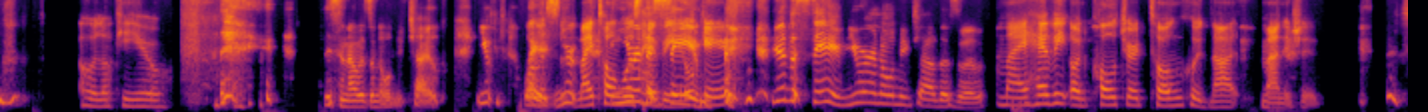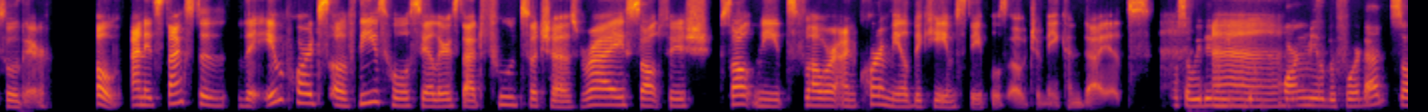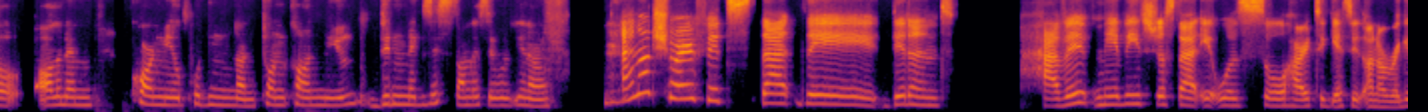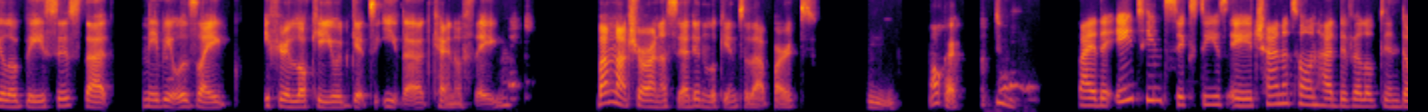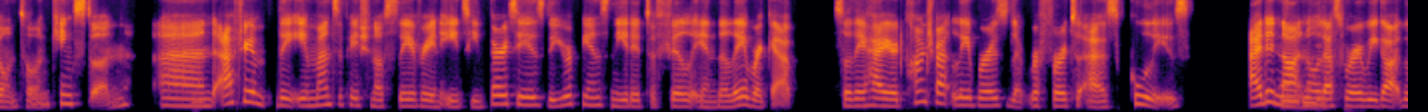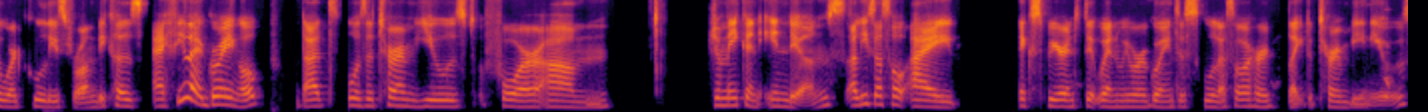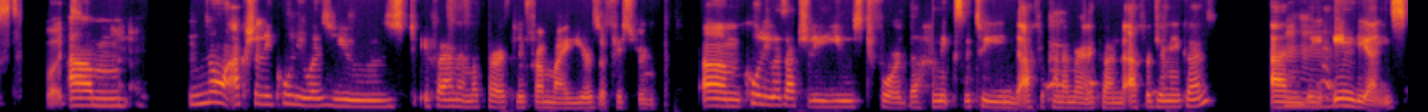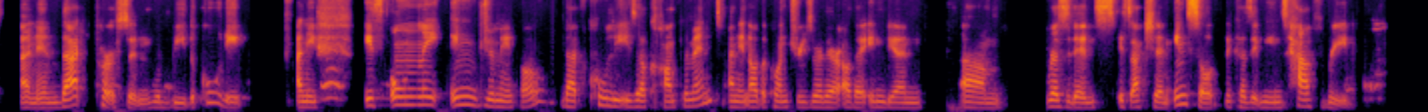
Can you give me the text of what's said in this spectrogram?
oh, lucky you. Listen, I was an only child. You well, wait, listen, my tongue was heavy. Same. Okay, you're the same. You were an only child as well. My heavy, uncultured tongue could not manage it so there. Oh, and it's thanks to the imports of these wholesalers that foods such as rice, saltfish, salt meats, flour, and cornmeal became staples of Jamaican diets. Oh, so we didn't uh, cornmeal before that. So all of them cornmeal pudding and ton cornmeal didn't exist unless it was, you know. I'm not sure if it's that they didn't have it. Maybe it's just that it was so hard to get it on a regular basis that maybe it was like if you're lucky you would get to eat that kind of thing but i'm not sure honestly i didn't look into that part Mm. Okay. By the 1860s, a Chinatown had developed in downtown Kingston. And after the emancipation of slavery in 1830s, the Europeans needed to fill in the labor gap. So they hired contract laborers referred to as coolies. I did not know that's where we got the word coolies from because I feel like growing up, that was a term used for um, Jamaican Indians. At least that's how I experienced it when we were going to school. That's how I heard like the term being used. But um no, actually coolie was used, if I remember correctly from my years of history. Um, coolie was actually used for the mix between the African American, the Afro Jamaican, and mm-hmm. the Indians. And then that person would be the coolie. And if it's only in Jamaica that coolie is a compliment, and in other countries where there are other Indian um, residents, it's actually an insult because it means half breed.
